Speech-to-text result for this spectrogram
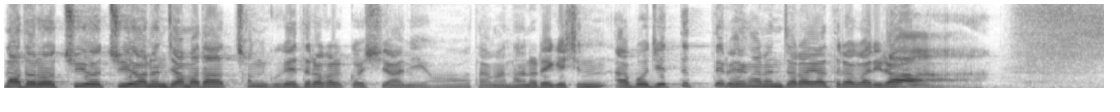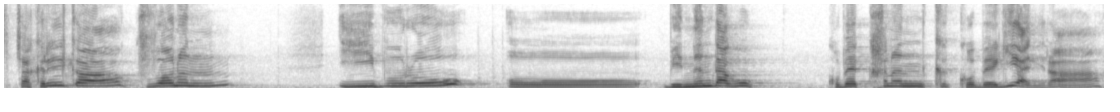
나더러 주여 주여 하는 자마다 천국에 들어갈 것이 아니요 다만 하늘에 계신 아버지의 뜻대로 행하는 자라야 들어가리라. 자, 그러니까 구원은 입으로 어, 믿는다고 고백하는 그 고백이 아니라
